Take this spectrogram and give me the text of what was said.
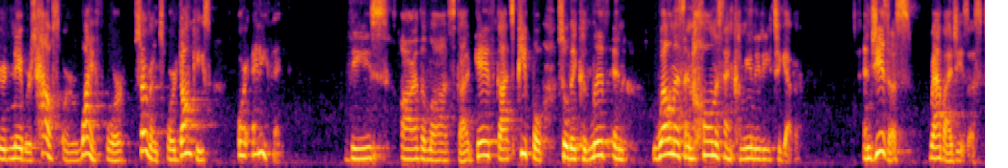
your neighbor's house or wife or servants or donkeys or anything. These are the laws God gave God's people so they could live in wellness and wholeness and community together. And Jesus, Rabbi Jesus,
